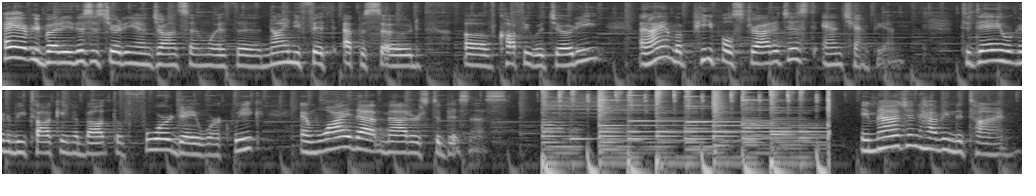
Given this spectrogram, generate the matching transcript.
Hey everybody, this is Jody Ann Johnson with the 95th episode of Coffee with Jody, and I am a people strategist and champion. Today we're going to be talking about the four-day work week and why that matters to business. Imagine having the time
